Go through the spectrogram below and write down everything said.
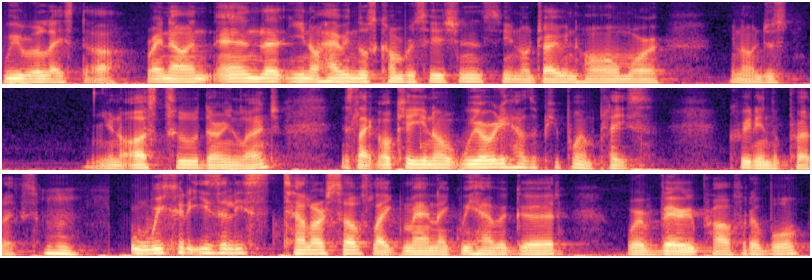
we realized uh, right now. And and uh, you know having those conversations, you know, driving home or you know just you know us two during lunch, it's like okay, you know, we already have the people in place, creating the products hmm we could easily tell ourselves like man like we have it good we're very profitable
